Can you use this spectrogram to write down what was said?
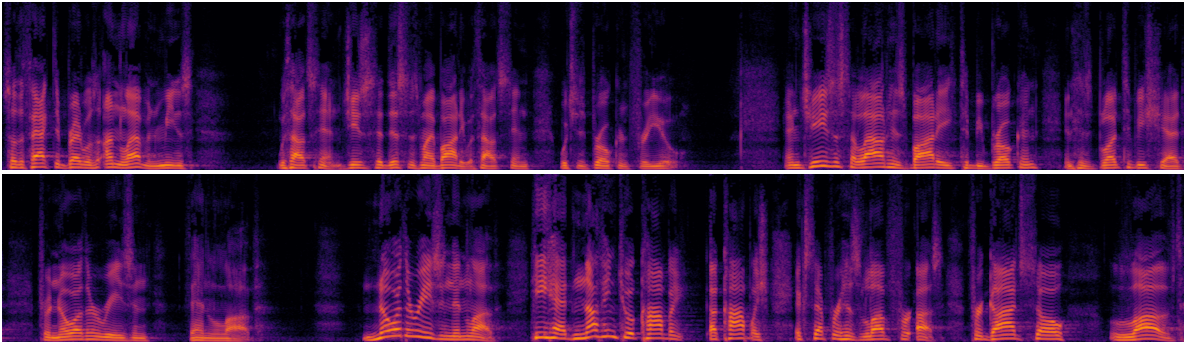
So the fact that bread was unleavened means without sin. Jesus said, This is my body without sin, which is broken for you. And Jesus allowed his body to be broken and his blood to be shed for no other reason than love. No other reason than love. He had nothing to accomplish, accomplish except for his love for us. For God so loved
